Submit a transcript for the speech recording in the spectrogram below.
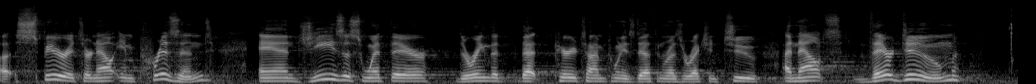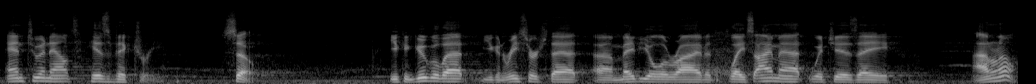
uh, spirits are now imprisoned, and Jesus went there during the, that period of time between his death and resurrection to announce their doom and to announce his victory. So, you can Google that, you can research that. Um, maybe you'll arrive at the place I'm at, which is a, I don't know,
